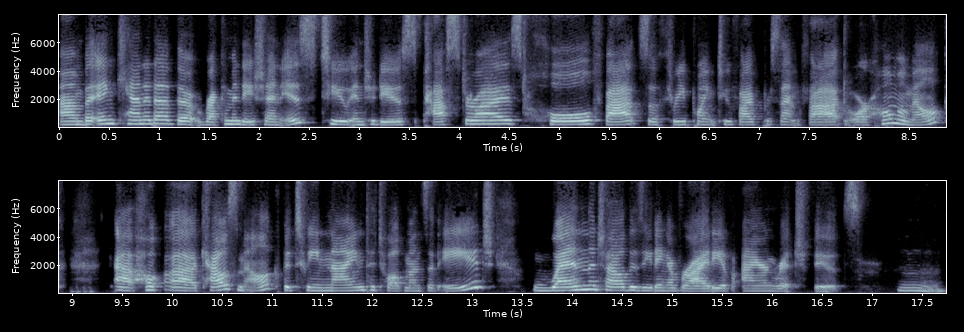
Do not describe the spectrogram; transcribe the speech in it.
Um, but in Canada, the recommendation is to introduce pasteurized whole fat, so 3.25% fat or homo milk, uh, ho- uh, cow's milk between 9 to 12 months of age when the child is eating a variety of iron rich foods. Mm.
